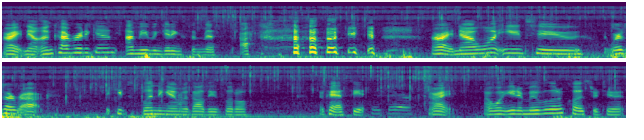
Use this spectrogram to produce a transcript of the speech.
All right, now uncover it again. I'm even getting some mist off. all right, now I want you to, where's our rock? It keeps blending in with all these little, okay, I see it. Right there. All right, I want you to move a little closer to it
